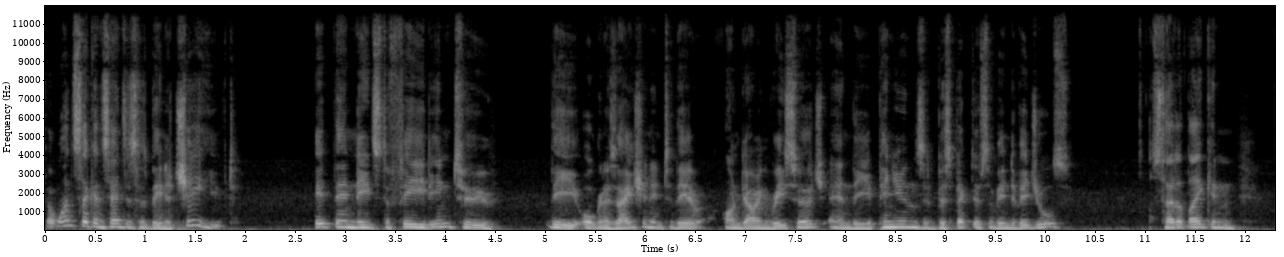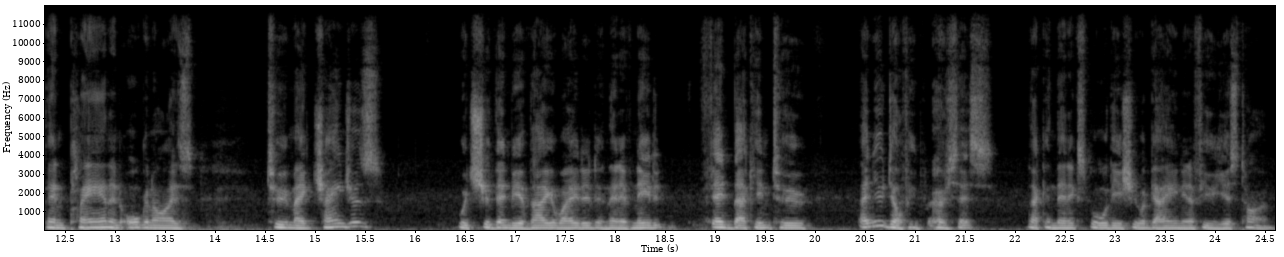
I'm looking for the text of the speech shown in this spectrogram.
But once the consensus has been achieved, it then needs to feed into the organization, into their ongoing research and the opinions and perspectives of individuals so that they can then plan and organize to make changes, which should then be evaluated and then if needed, fed back into a new Delphi process that can then explore the issue again in a few years time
